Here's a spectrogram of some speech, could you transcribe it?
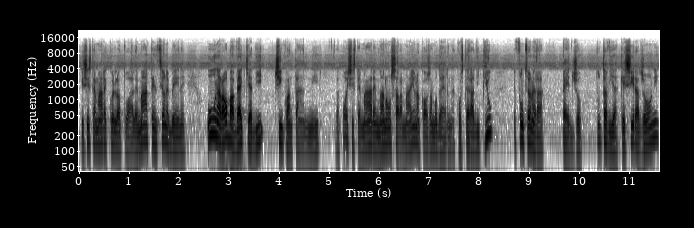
di sistemare quello attuale, ma attenzione bene, una roba vecchia di 50 anni la puoi sistemare, ma non sarà mai una cosa moderna, costerà di più e funzionerà peggio. Tuttavia che si ragioni,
